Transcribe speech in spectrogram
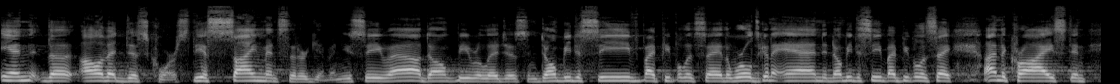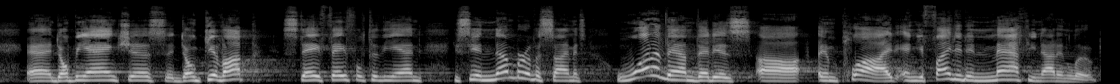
in the Olivet Discourse, the assignments that are given. You see, well, don't be religious and don't be deceived by people that say the world's going to end and don't be deceived by people that say I'm the Christ and, and don't be anxious and don't give up, stay faithful to the end. You see a number of assignments. One of them that is uh, implied, and you find it in Matthew, not in Luke,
